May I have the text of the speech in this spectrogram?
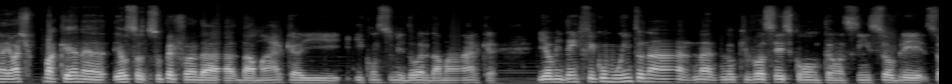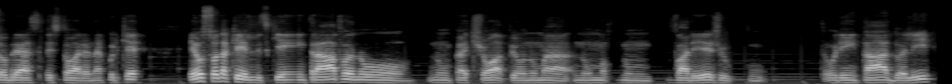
Eu acho bacana, eu sou super fã da, da marca e, e consumidor da marca, e eu me identifico muito na, na, no que vocês contam assim sobre, sobre essa história, né? Porque eu sou daqueles que entrava no, num pet shop ou numa, numa, num varejo orientado ali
